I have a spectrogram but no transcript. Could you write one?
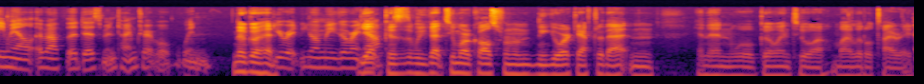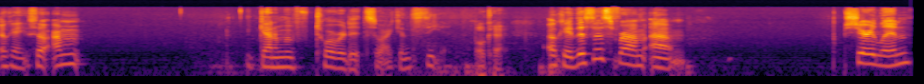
email about the Desmond time travel when no, go ahead. you're ready. You want me to go right yeah, now? Yeah, because we've got two more calls from New York after that, and and then we'll go into uh, my little tirade. Okay, so I'm gotta move toward it so I can see it. Okay. Okay, this is from um, Sherry Lynn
